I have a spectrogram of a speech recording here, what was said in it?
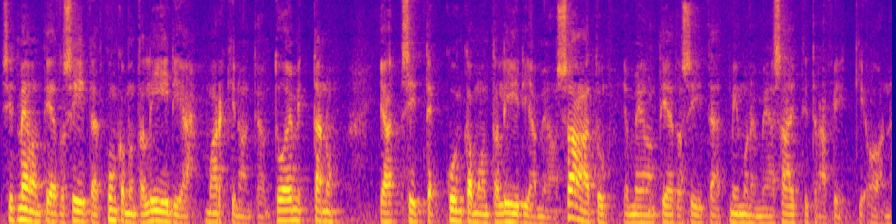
Sitten meillä on tieto siitä, että kuinka monta liidiä markkinointi on toimittanut. Ja sitten kuinka monta liidiä me on saatu. Ja meillä on tieto siitä, että millainen meidän saittitrafiikki on.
